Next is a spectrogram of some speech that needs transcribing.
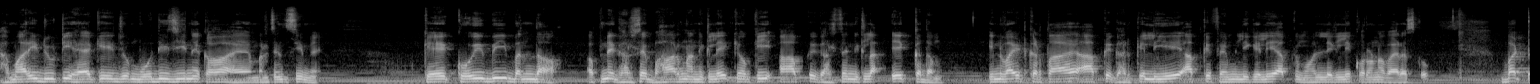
हमारी ड्यूटी है कि जो मोदी जी ने कहा है इमरजेंसी में, कि कोई भी बंदा अपने घर से बाहर ना निकले, क्योंकि आपके घर से निकला एक कदम। इनवाइट करता है आपके घर के लिए, आपके फैमिली के लिए, आपके मोहल्ले के लिए कोरोना वायरस को। बट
